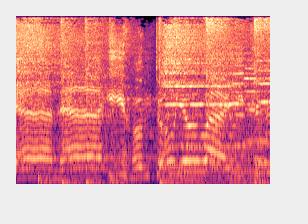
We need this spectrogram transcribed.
ゃない。本当弱い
